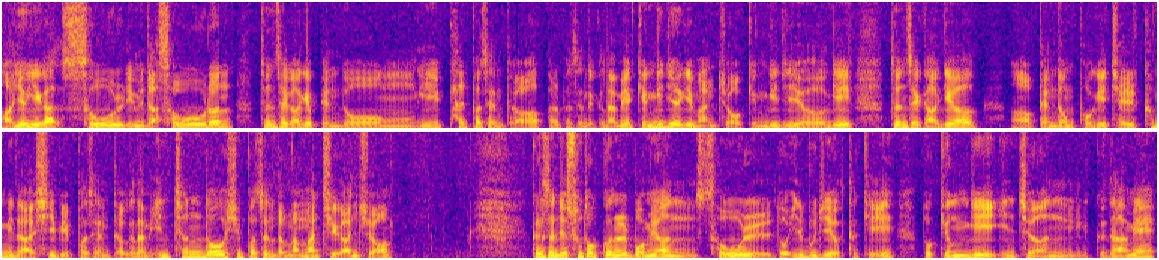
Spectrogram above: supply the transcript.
어, 여기가 서울입니다. 서울은 전세 가격 변동이 8%, 8%. 그 다음에 경기 지역이 많죠. 경기 지역이 전세 가격 어, 변동폭이 제일 큽니다. 12%. 그 다음에 인천도 10% 만만치가 않죠. 그래서 이제 수도권을 보면 서울도 일부 지역 특히 또 경기, 인천, 그 다음에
